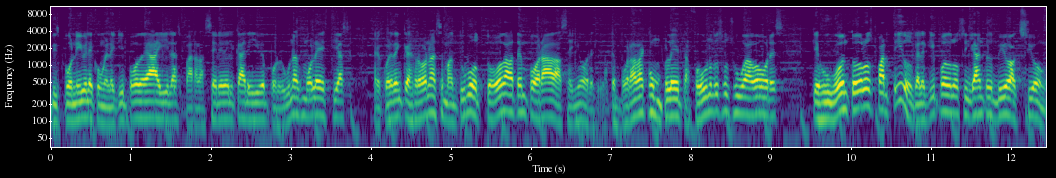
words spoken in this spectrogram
disponible con el equipo de Águilas para la Serie del Caribe por algunas molestias. Recuerden que Ronald se mantuvo toda la temporada, señores, la temporada completa. Fue uno de esos jugadores que jugó en todos los partidos que el equipo de los Gigantes vio acción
